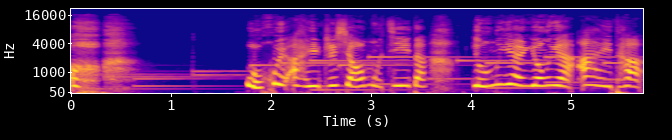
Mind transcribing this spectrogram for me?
哦，我会爱一只小母鸡的，永远永远爱它。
